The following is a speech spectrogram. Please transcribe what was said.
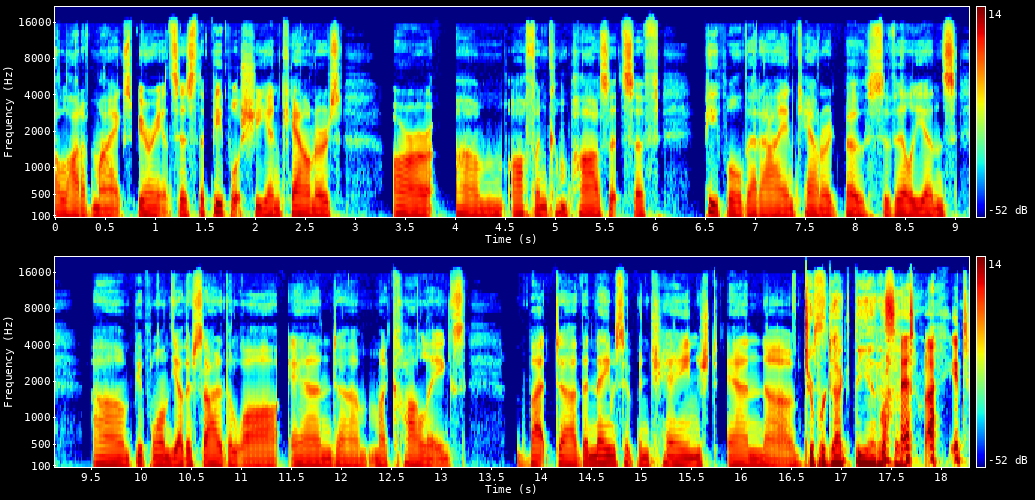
a lot of my experiences. The people she encounters are um, often composites of people that I encountered, both civilians um, people on the other side of the law and um, my colleagues. But uh, the names have been changed and uh, to protect the innocent, right,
